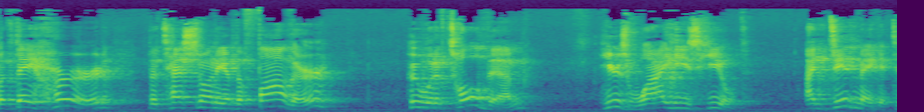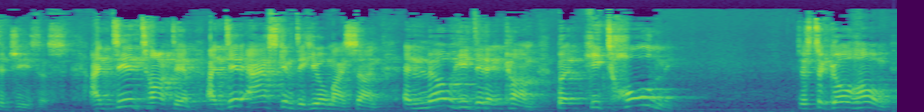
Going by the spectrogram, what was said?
But they heard the testimony of the Father who would have told them, here's why he's healed. I did make it to Jesus. I did talk to him. I did ask him to heal my son. And no, he didn't come, but he told me just to go home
